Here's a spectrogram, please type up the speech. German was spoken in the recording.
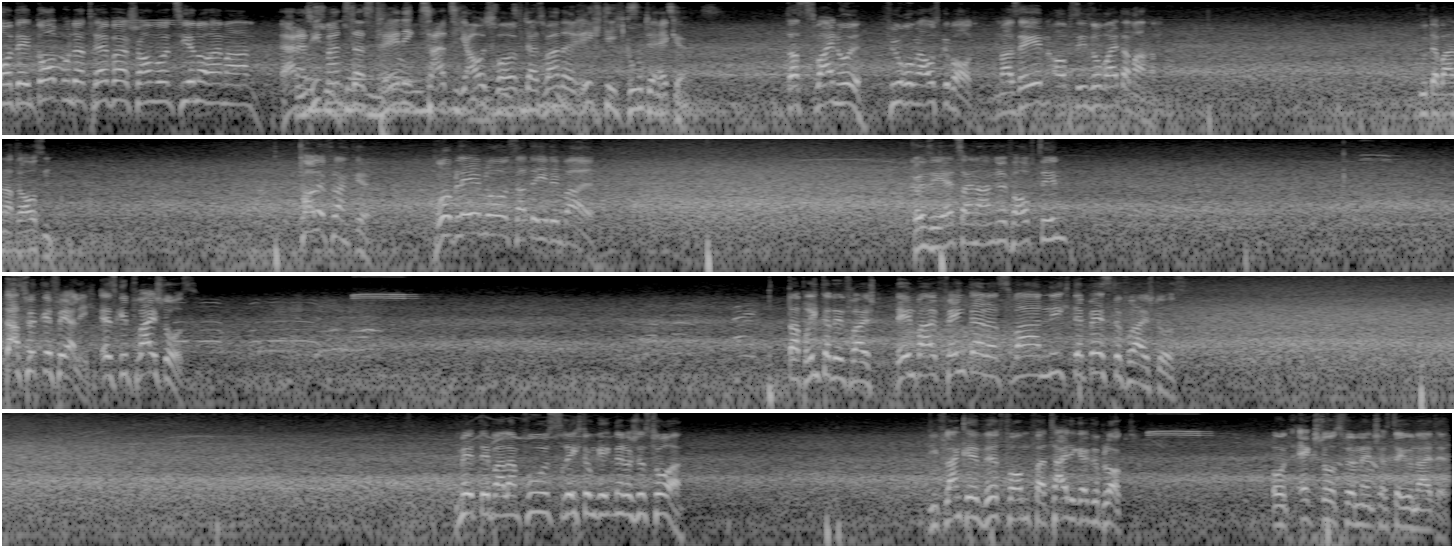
Und den Dortmunder Treffer schauen wir uns hier noch einmal an. Ja, da sieht man es, das Training zahlt sich aus, Wolf. Das war eine richtig gute Ecke. Das 2-0, Führung ausgebaut. Mal sehen, ob sie so weitermachen. Guter Ball nach draußen. Tolle Flanke. Problemlos hat er hier den Ball. Können Sie jetzt einen Angriff aufziehen? Das wird gefährlich. Es gibt Freistoß. Da bringt er den Freistoß. Den Ball fängt er. Das war nicht der beste Freistoß. Mit dem Ball am Fuß Richtung gegnerisches Tor. Die Flanke wird vom Verteidiger geblockt. Und Eckstoß für Manchester United.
